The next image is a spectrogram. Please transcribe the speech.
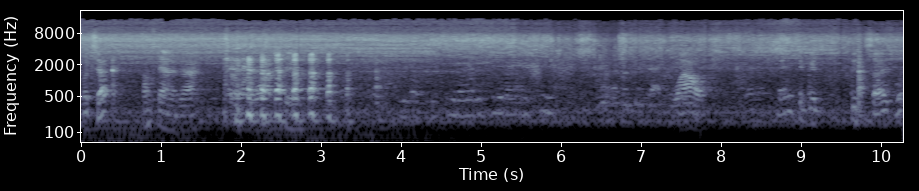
What's that? I'm standing back. wow. That's a good, good size one.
